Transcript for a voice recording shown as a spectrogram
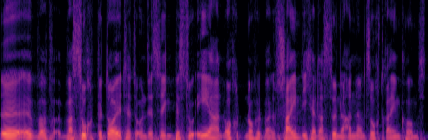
äh, was Sucht bedeutet und deswegen bist du eher noch, noch wahrscheinlicher, dass du in eine andere Sucht reinkommst.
